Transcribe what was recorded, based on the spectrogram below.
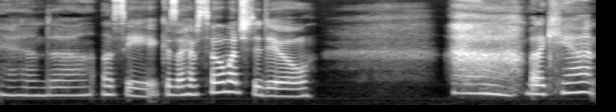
And uh let's see, because I have so much to do. but I can't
